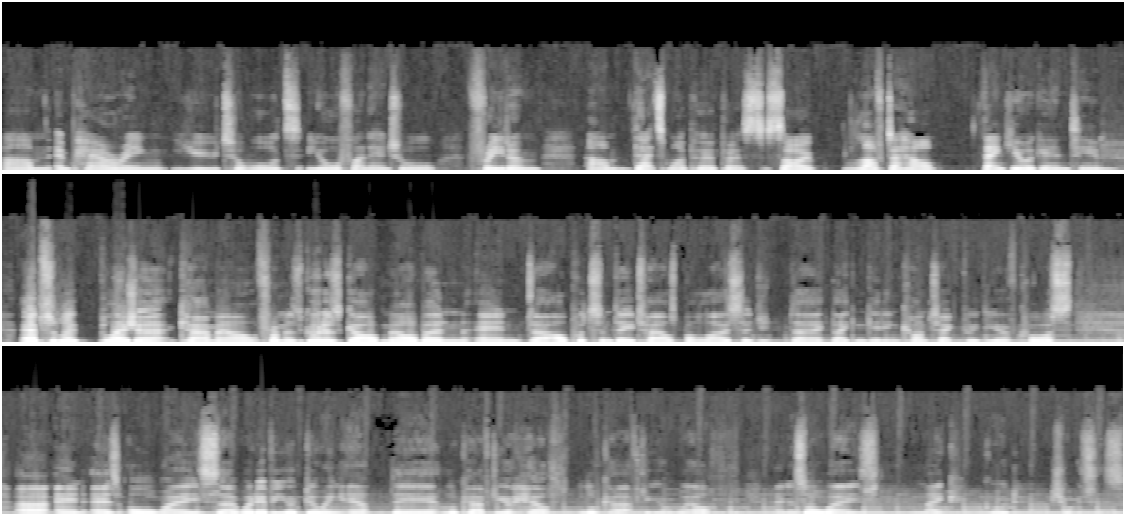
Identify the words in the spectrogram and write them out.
um, empowering you towards your financial freedom. Um, that's my purpose. So, love to help. Thank you again, Tim. Absolute pleasure, Carmelle, from As Good as Gold Melbourne. And uh, I'll put some details below so you, uh, they can get in contact with you, of course. Uh, and as always, uh, whatever you're doing out there, look after your health, look after your wealth, and as always, make good choices.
